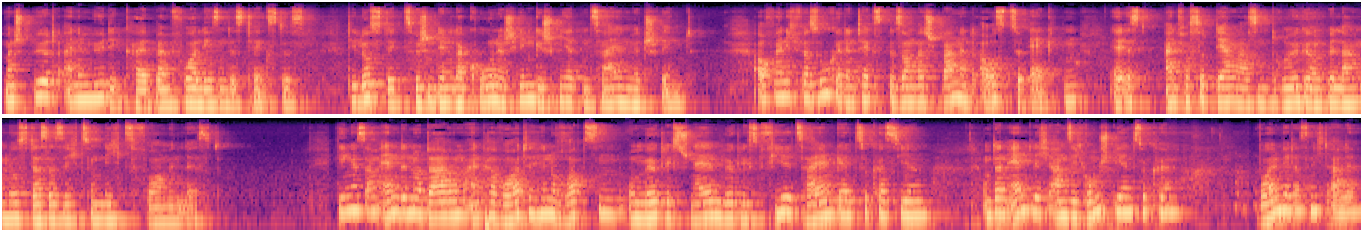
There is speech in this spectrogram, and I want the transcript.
Man spürt eine Müdigkeit beim Vorlesen des Textes, die lustig zwischen den lakonisch hingeschmierten Zeilen mitschwingt. Auch wenn ich versuche, den Text besonders spannend auszuacten, er ist einfach so dermaßen dröge und belanglos, dass er sich zu nichts formen lässt. Ging es am Ende nur darum, ein paar Worte hinrotzen, um möglichst schnell, möglichst viel Zeilengeld zu kassieren, um dann endlich an sich rumspielen zu können? Wollen wir das nicht alle?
